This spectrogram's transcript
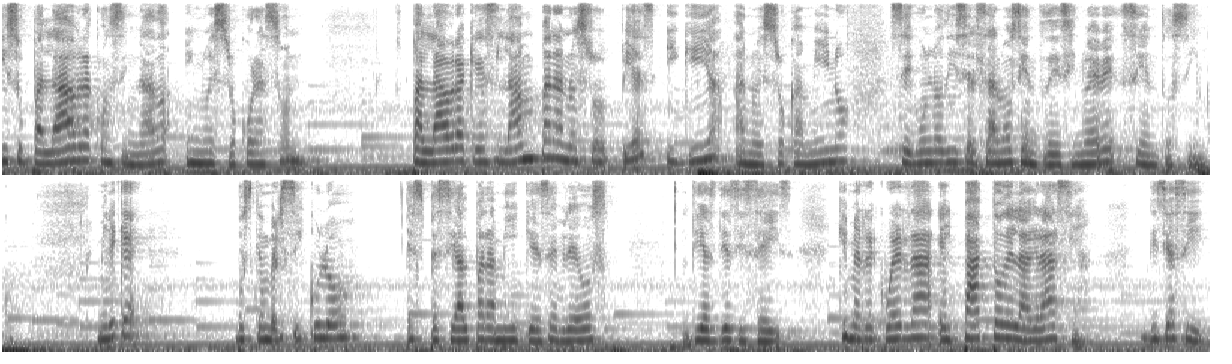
y su palabra consignada en nuestro corazón palabra que es lámpara a nuestros pies y guía a nuestro camino, según lo dice el Salmo 119, 105. Mire que busqué un versículo especial para mí, que es Hebreos 10, 16, que me recuerda el pacto de la gracia. Dice así,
